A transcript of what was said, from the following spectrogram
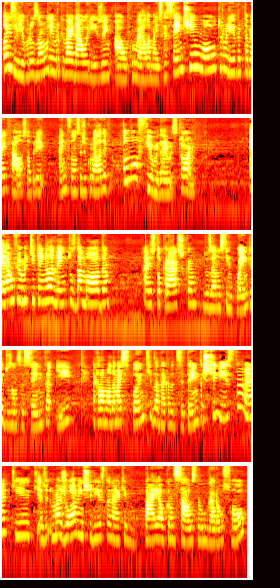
Dois livros, um livro que vai dar origem ao Cruella mais recente e um outro livro que também fala sobre a infância de Cruella. No filme da Emma Stone, é um filme que tem elementos da moda aristocrática dos anos 50 e dos anos 60 e aquela moda mais punk da década de 70. Estilista, né, que, que uma jovem estilista, né, que vai alcançar o seu lugar ao sol.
